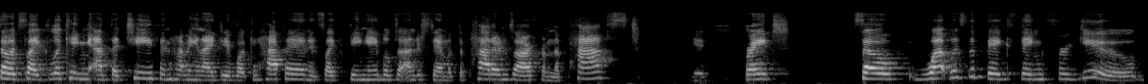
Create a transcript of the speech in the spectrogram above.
So it's like looking at the teeth and having an idea of what could happen. It's like being able to understand what the patterns are from the past Yes. right? So what was the big thing for you?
